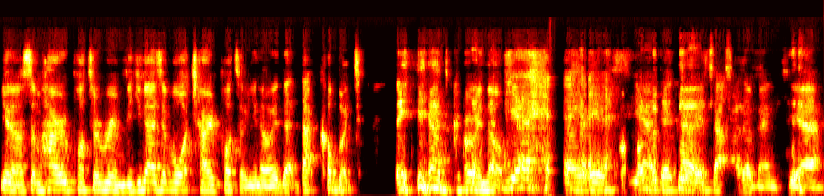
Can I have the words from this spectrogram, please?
you know, some Harry Potter room. Did you guys ever watch Harry Potter? You know that that cupboard they had growing up. yeah, So yeah, there, there is that element. Yeah,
